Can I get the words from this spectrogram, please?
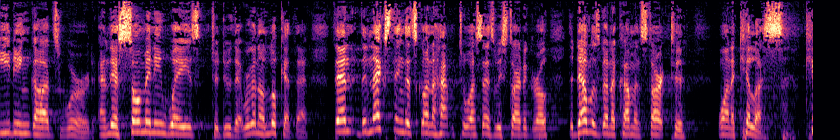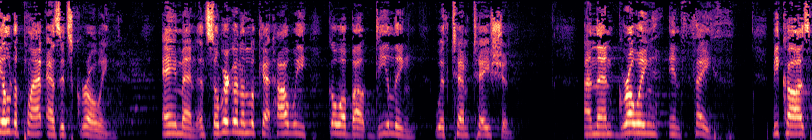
eating God's word. And there's so many ways to do that. We're going to look at that. Then the next thing that's going to happen to us as we start to grow, the devil is going to come and start to want to kill us. Kill the plant as it's growing. Amen. And so we're going to look at how we go about dealing with temptation and then growing in faith because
